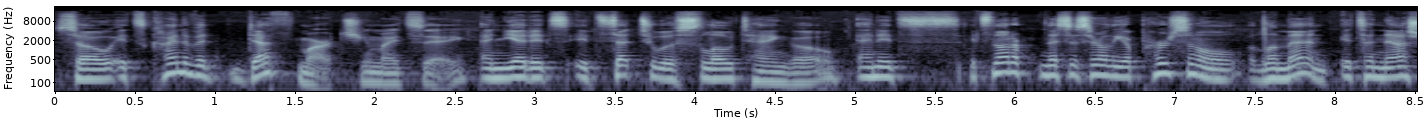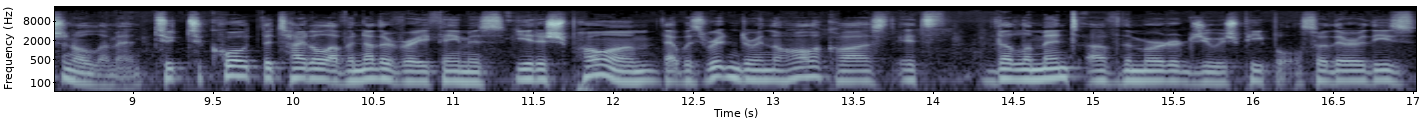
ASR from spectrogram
So it's kind of a death march, you might say. And yet it's, it's set to a slow tango. And it's, it's not a, necessarily a personal lament, it's a national lament. To, to quote the title of another very famous Yiddish poem that was written during the Holocaust, it's the lament of the murdered Jewish people. So there are these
